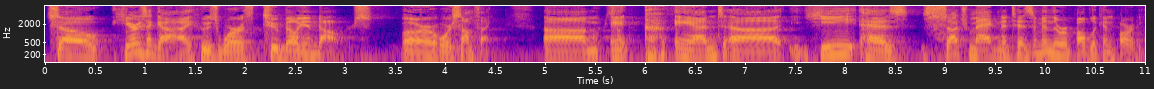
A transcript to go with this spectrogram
so here's a guy who's worth two billion dollars or or something, um, and, and uh, he has such magnetism in the Republican Party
